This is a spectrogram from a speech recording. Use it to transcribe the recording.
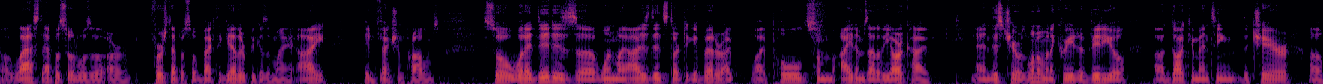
uh, last episode was uh, our first episode back together because of my eye infection problems. So what I did is uh, when my eyes did start to get better, I I pulled some items out of the archive, and this chair was one of them. And I created a video uh, documenting the chair, a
